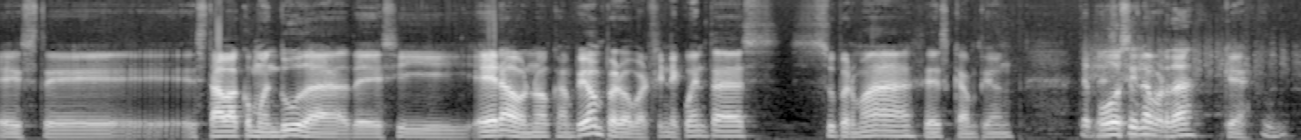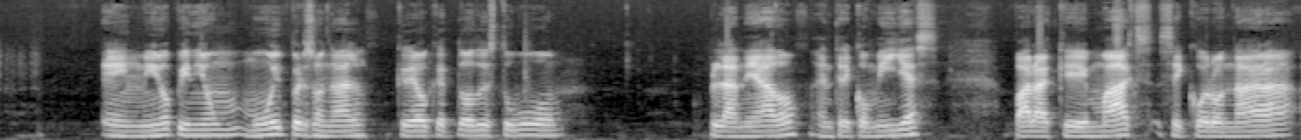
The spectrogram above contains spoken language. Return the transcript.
Este estaba como en duda de si era o no campeón, pero al fin de cuentas, Supermax es campeón. Te puedo decir la verdad, ¿Qué? En mi opinión muy personal, creo que todo estuvo planeado, entre comillas, para que Max se coronara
